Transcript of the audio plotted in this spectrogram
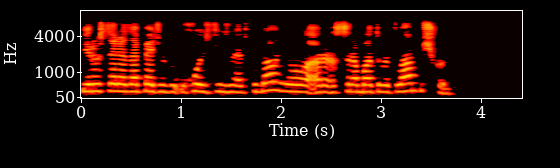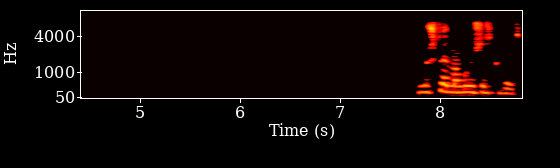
первый снаряд опять уходит фиг знает куда, у него срабатывает лампочка. Ну что я могу еще сказать?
